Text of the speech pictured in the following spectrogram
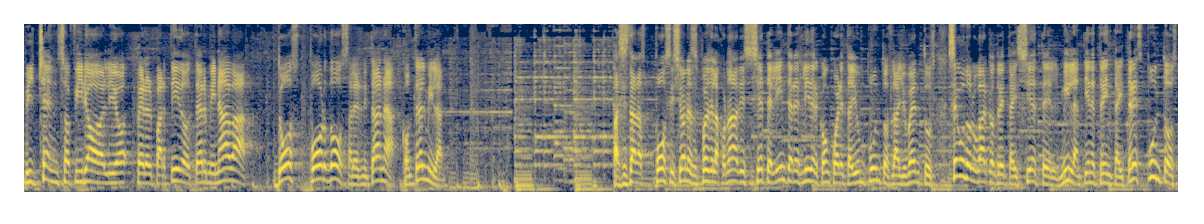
Vincenzo Firolio, pero el partido terminaba 2 por 2 Salernitana contra el Milan. Así están las posiciones después de la jornada 17. El Inter es líder con 41 puntos. La Juventus, segundo lugar con 37. El Milan tiene 33 puntos.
